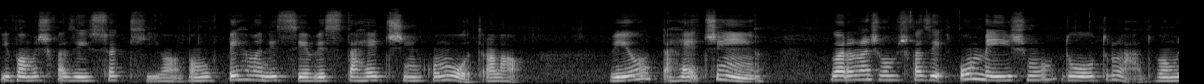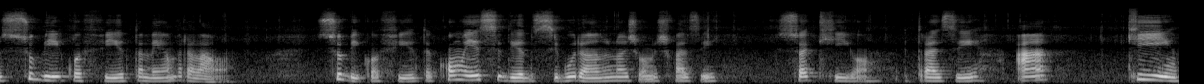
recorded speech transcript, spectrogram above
E vamos fazer isso aqui, ó. Vamos permanecer, ver se tá retinho com o outro, olha lá, ó. Viu? Tá retinho. Agora, nós vamos fazer o mesmo do outro lado. Vamos subir com a fita, lembra lá, ó. Subir com a fita. Com esse dedo segurando, nós vamos fazer isso aqui, ó. Trazer aqui,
